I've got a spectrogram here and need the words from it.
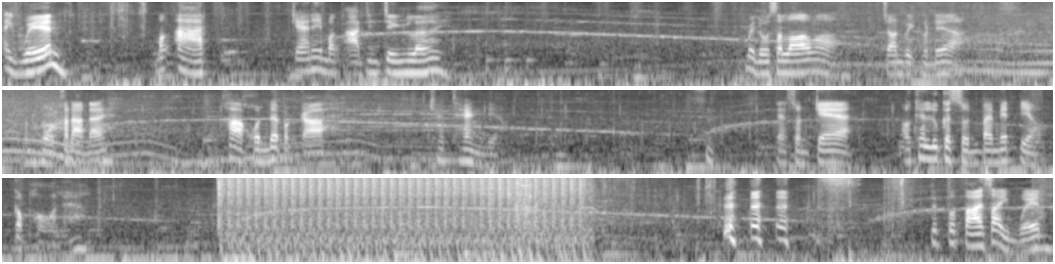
ไอเวนบังอาจ แกนี่บังอาจจริง ๆ เลย ไม่รู้สล้อว่า จอห์นวิกคนเนี้ยมันโหดขนาดไหน ฆ่าคนด้วยปากกา แค่แท่งเดียว แต่ส่วนแก เอาแค่ลูกกระสุนไปเม็ดเดียวก็พอแล้ว เต็มตัวตายซะไอ้เวน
